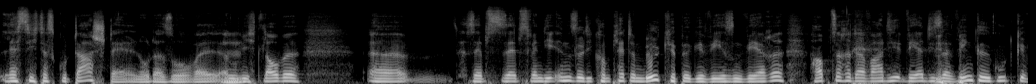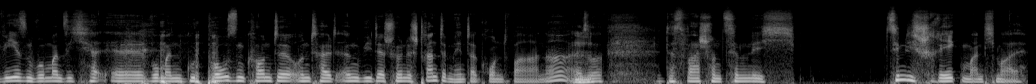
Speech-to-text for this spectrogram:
lässt sich das gut darstellen oder so, weil irgendwie, mhm. ich glaube, äh, selbst, selbst wenn die Insel die komplette Müllkippe gewesen wäre, Hauptsache da war die, wäre dieser Winkel gut gewesen, wo man sich, äh, wo man gut posen konnte und halt irgendwie der schöne Strand im Hintergrund war. Ne? Also mhm. das war schon ziemlich, ziemlich schräg manchmal.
